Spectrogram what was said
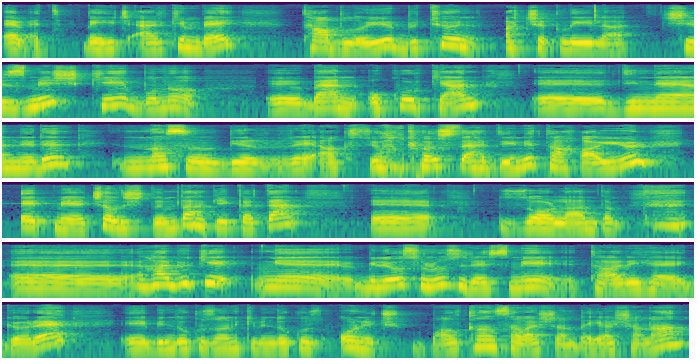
Evet, Behiç Erkin Bey tabloyu bütün açıklığıyla çizmiş ki bunu e, ben okurken e, dinleyenlerin nasıl bir reaksiyon gösterdiğini tahayyül etmeye çalıştığımda hakikaten e, zorlandım. E, halbuki e, biliyorsunuz resmi tarihe göre e, 1912-1913 Balkan Savaşları'nda yaşanan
